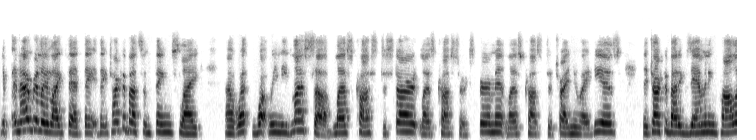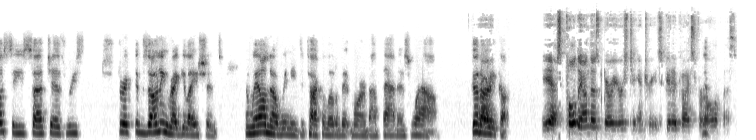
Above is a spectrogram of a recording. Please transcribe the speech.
Yep, and I really like that. They they talked about some things like uh, what what we need less of, less cost to start, less cost to experiment, less cost to try new ideas. They talked about examining policies such as restrictive zoning regulations, and we all know we need to talk a little bit more about that as well. Good right. article. Yes, pull down those barriers to entry. It's good advice for all of us.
